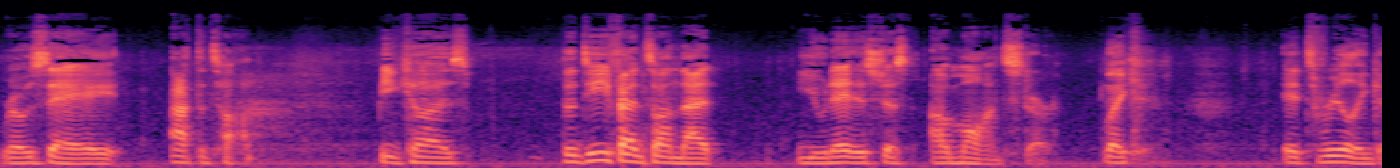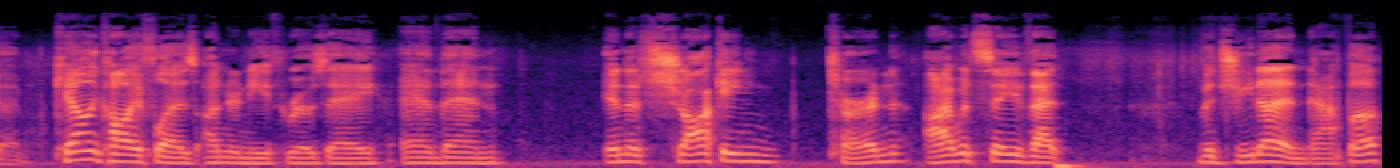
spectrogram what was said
Rose at the top because the defense on that unit is just a monster. Like, it's really good. Kale and Caulifla is underneath Rose, and then in a shocking turn, I would say that Vegeta and Nappa,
